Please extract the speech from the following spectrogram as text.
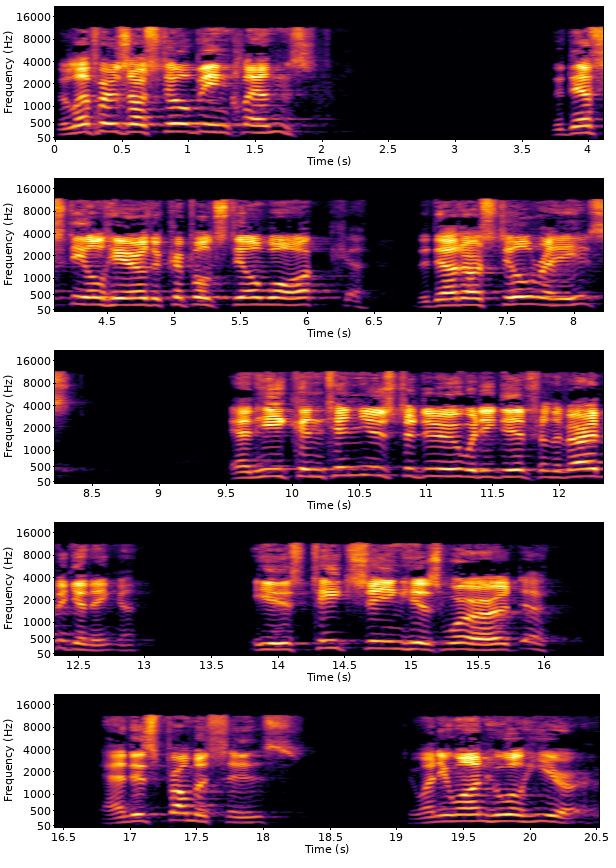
The lepers are still being cleansed. The deaf still hear, the crippled still walk, the dead are still raised. And he continues to do what he did from the very beginning. He is teaching his word and his promises to anyone who will hear.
